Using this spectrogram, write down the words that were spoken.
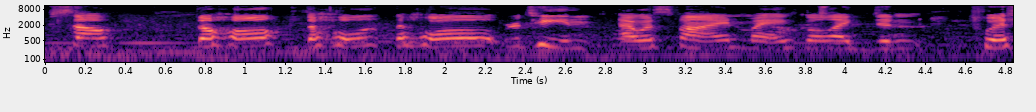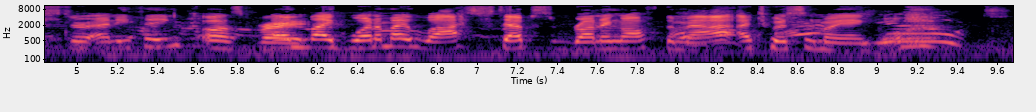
So the whole, the whole, the whole routine, I was fine. My ankle like didn't twist or anything. oh, it's bright. And like one of my last steps running off the mat, I twisted my ankle. Cute.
